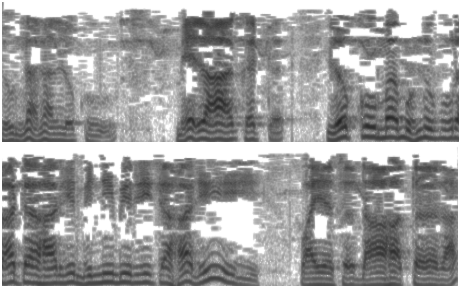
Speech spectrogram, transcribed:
දුන්නා නම් ලොකු මෙලාකට ලොකුම මුණුපුරට හරි මිනිබිරිට හරි වයස 14ක්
